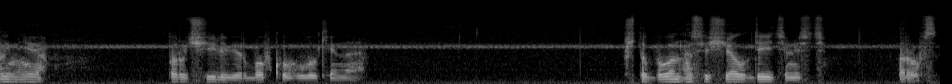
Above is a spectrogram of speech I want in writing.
Вы мне поручили вербовку Лукина, чтобы он освещал деятельность РОВСа.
